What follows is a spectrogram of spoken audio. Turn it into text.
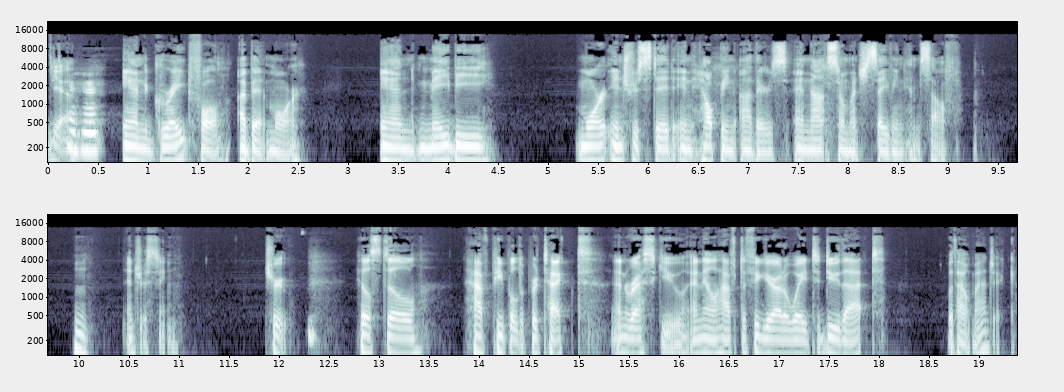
yeah. hmm and grateful a bit more, and maybe more interested in helping others and not so much saving himself. Interesting. True. He'll still have people to protect and rescue, and he'll have to figure out a way to do that without magic.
